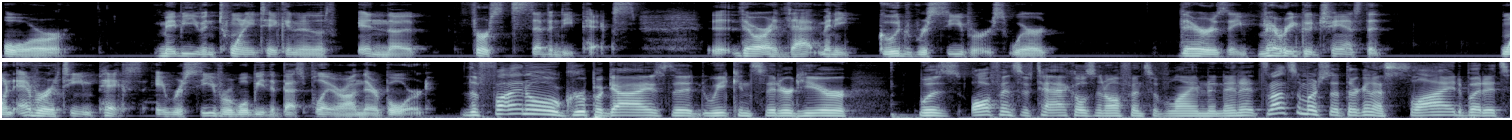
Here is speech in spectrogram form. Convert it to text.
or maybe even 20 taken in the, in the first 70 picks. There are that many good receivers where there is a very good chance that whenever a team picks, a receiver will be the best player on their board. The final group of guys that we considered here was offensive tackles and offensive linemen. And it's not so much that they're going to slide, but it's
